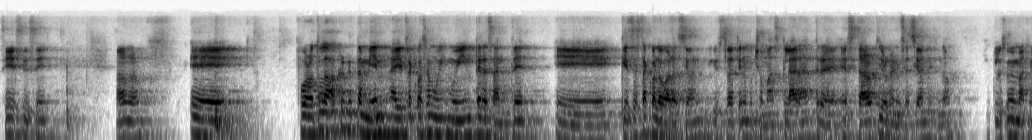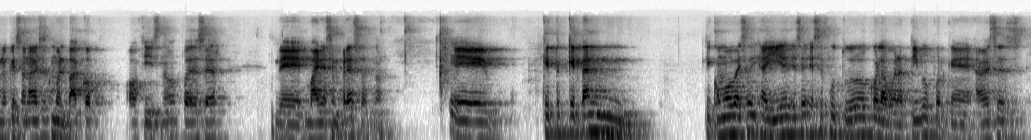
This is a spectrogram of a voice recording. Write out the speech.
Sí, sí, sí. No, no. Eh, por otro lado, creo que también hay otra cosa muy, muy interesante, eh, que es esta colaboración, y usted la tiene mucho más clara entre startups y organizaciones, ¿no? Incluso me imagino que son a veces como el backup office, ¿no? Puede ser de varias empresas, ¿no? Eh, ¿qué, ¿qué, tan, que cómo ves ahí ese, ese futuro colaborativo? Porque a veces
